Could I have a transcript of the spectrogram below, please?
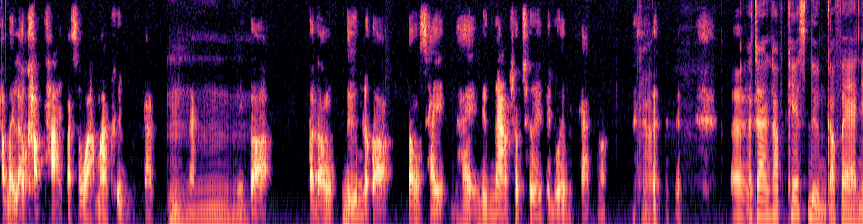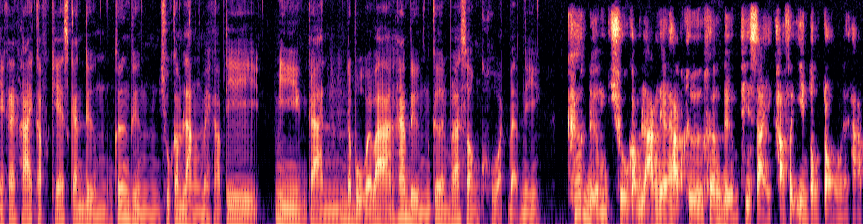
ทำให้เราขับถ่ายปัสสาวะมากขึ้นเหมือนกันอืมนี่ก็ก็ต้องดื่มแล้วก็ต้องใช้ให้ดื่มน้ำชดเชยไปด้วยเหมือนกันเนาะครับเอออาจารย์ครับเคสดื่มกาแฟเนี่ยคล้ายๆ กับเคสการดื่มเครื่องดื่มชูกำลังไหมครับ ที่มีการระบุไว้ว่าห้ามดื่มเกินวันละสองขวดแบบนี้เครื่องดื่มชูกำลังเนี่ยครับคือเครื่องดื่มที่ใส่คาเฟอีนตรงๆเลยครับ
